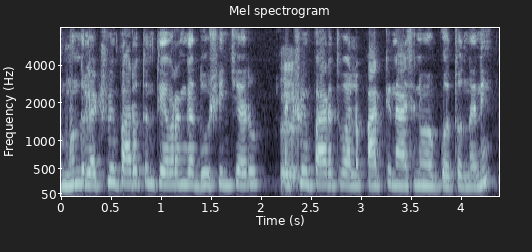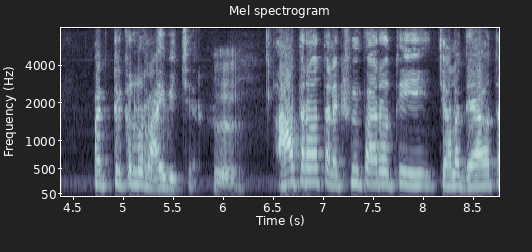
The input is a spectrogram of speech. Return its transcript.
ముందు లక్ష్మీ పార్వతిని తీవ్రంగా దూషించారు. లక్ష్మీ పార్వతి వాళ్ళ పార్టీ నాశనం అయిపోతుందని పత్రికల్లో రాయిపిచ్చారు ఉమ్, ఆ తర్వాత లక్ష్మీ పార్వతి చాలా దేవత.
